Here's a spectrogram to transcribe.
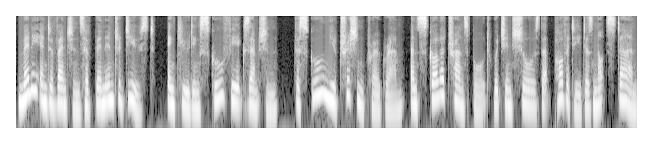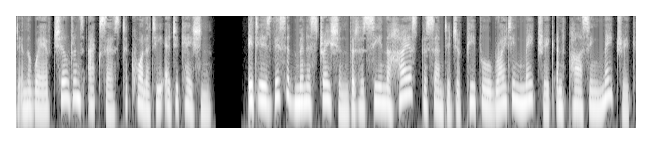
Many interventions have been introduced, including school fee exemption, the school nutrition program, and scholar transport, which ensures that poverty does not stand in the way of children's access to quality education. It is this administration that has seen the highest percentage of people writing matric and passing matric,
